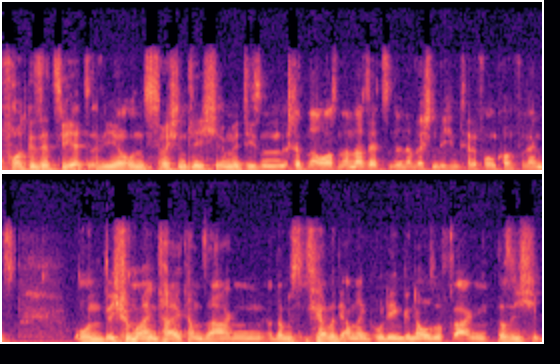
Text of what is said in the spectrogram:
fortgesetzt wird. Wir uns wöchentlich mit diesen Schritten auch auseinandersetzen in einer wöchentlichen Telefonkonferenz und ich für meinen Teil kann sagen, da müssten Sie aber die anderen Kollegen genauso fragen, dass ich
